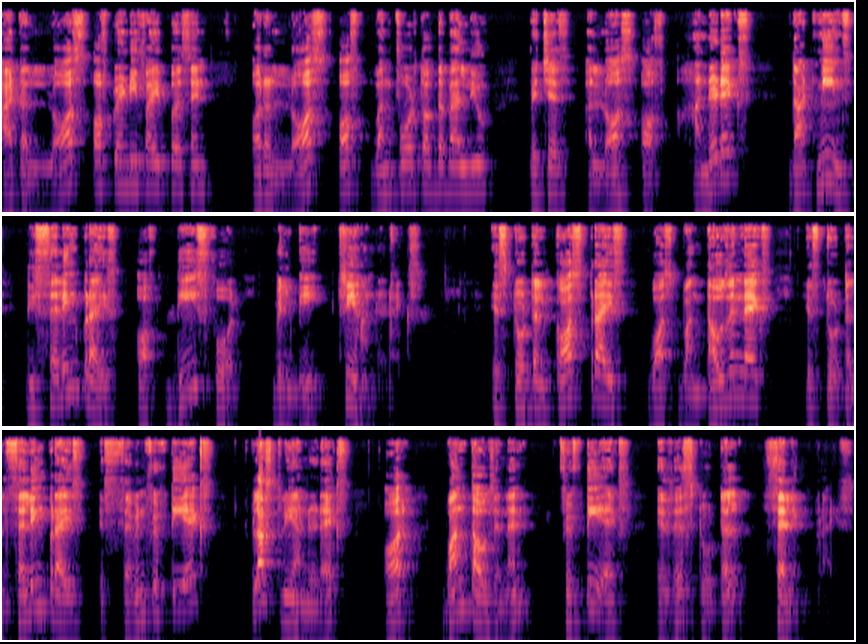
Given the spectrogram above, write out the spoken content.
at a loss of 25% or a loss of one fourth of the value which is a loss of 100x. That means the selling price of these 4 will be 300x. His total cost price was 1000x. His total selling price is 750x plus 300x or 1050x is his total selling price.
